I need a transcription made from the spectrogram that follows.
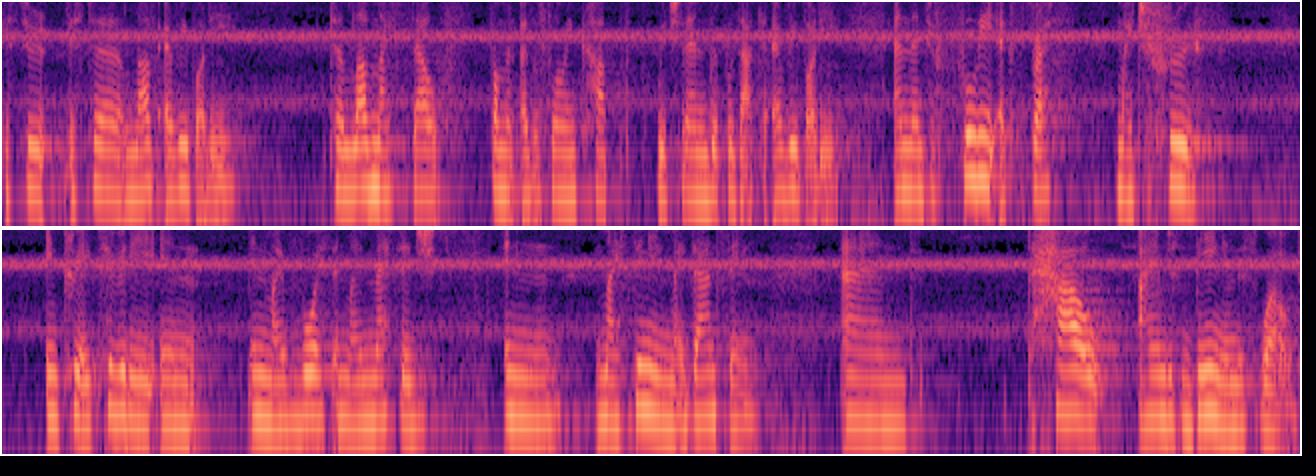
is to, is to love everybody, to love myself from an overflowing cup, which then ripples out to everybody, and then to fully express my truth in creativity, in, in my voice, in my message, in my singing, my dancing, and how I am just being in this world.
